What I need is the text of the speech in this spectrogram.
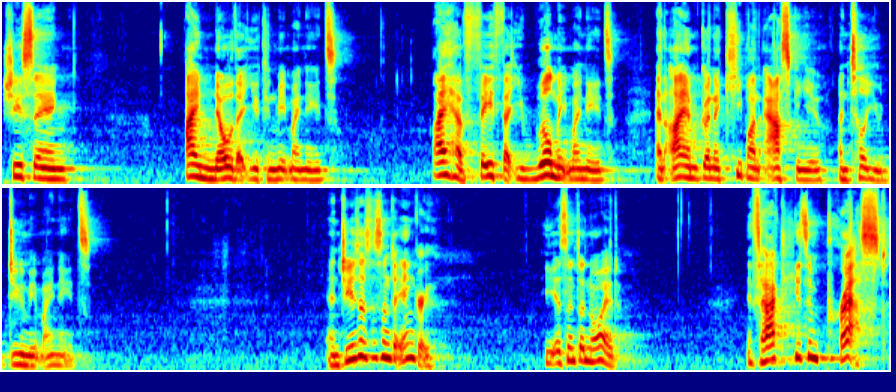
She's saying, I know that you can meet my needs. I have faith that you will meet my needs, and I am going to keep on asking you until you do meet my needs. And Jesus isn't angry, he isn't annoyed. In fact, he's impressed.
